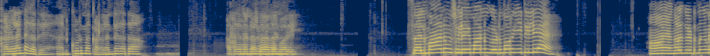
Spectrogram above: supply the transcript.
കള്ളന്റെ കഥ എനിക്കിടുന്ന കള്ളന്റെ കഥ. സൽമാനും സുലൈമാനും കിടന്നുറങ്ങിയിട്ടില്ലേ? ആ ഞങ്ങൾ കിടന്നിക്കണേ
